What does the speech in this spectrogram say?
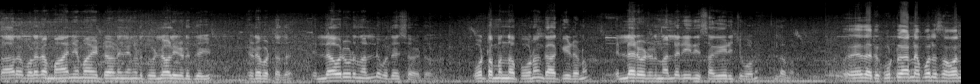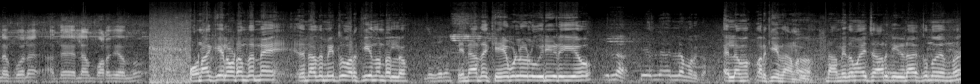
സാറ് വളരെ മാന്യമായിട്ടാണ് ഞങ്ങളുടെ തൊഴിലാളിയെടുത്ത് ഇടപെട്ടത്. എല്ലാവരോടും നല്ല ഉപദേശമായിട്ട് വന്നു. ഓട്ടം വന്നാൽ പോകണം കാക്കിയിടണം എല്ലാവരോടും നല്ല രീതിയിൽ സഹകരിച്ച് പോകണം എല്ലാം പറഞ്ഞു ഏതൊരു കൂട്ടുകാരനെ പോലെ സഹോദരനെ പോലെ അദ്ദേഹം എല്ലാം പറഞ്ഞു തന്നു. ഓണാക്കിയാൽ ഉടൻ തന്നെ ഇതിനകത്ത് മീറ്റർ വർക്ക് ചെയ്യുന്നുണ്ടല്ലോ. ഇതിനകത്ത് കേബിളുകൾ ഉരിയിടുകയോ ഇല്ല എല്ലാം വർക്ക് എല്ലാം വർക്ക് ചെയ്താണല്ലോ അമിതമായി ചാർജ് ഈടാക്കുന്നു എന്ന്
